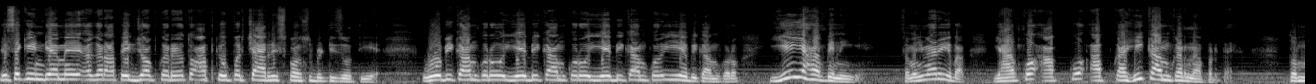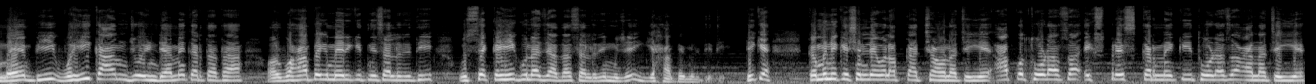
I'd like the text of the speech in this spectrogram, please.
जैसे कि इंडिया में अगर आप एक जॉब कर रहे हो तो आपके ऊपर चार रिस्पॉन्सिबिलिटीज होती है। वो भी काम करो, ये भी काम करो, ये भी काम करो, ये भी काम करो। ये यहाँ पे नहीं है। समझ में आ रही है बात? यहाँ को आपको आपका ही काम करना पड़ता है। तो मैं भी वही काम जो इंडिया में करता था और वहाँ पे मेरी कितनी सैलरी थी उससे कहीं गुना ज़्यादा सैलरी मुझे यहाँ पे मिलती थी। ठीक है? कम्युनिकेशन लेवल आपका अच्छा होना चाहिए आपको थोड़ा सा एक्सप्रेस करने की थोड़ा सा आना चाहिए।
